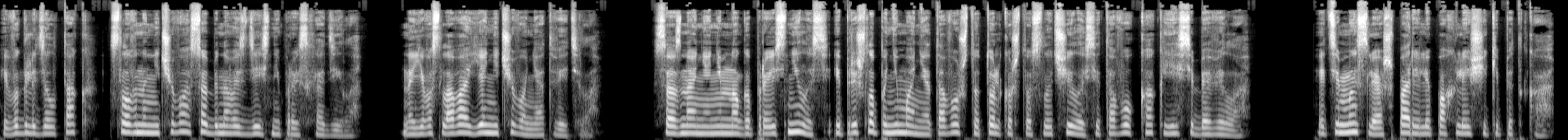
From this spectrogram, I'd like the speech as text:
и выглядел так, словно ничего особенного здесь не происходило. На его слова я ничего не ответила. Сознание немного прояснилось, и пришло понимание того, что только что случилось, и того, как я себя вела. Эти мысли ошпарили похлеще кипятка.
